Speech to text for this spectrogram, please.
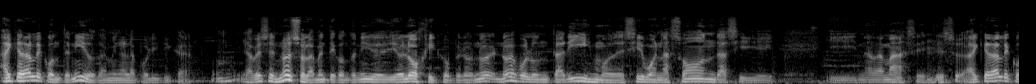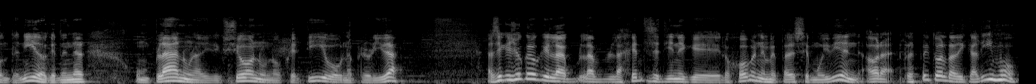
hay que darle contenido también a la política. A veces no es solamente contenido ideológico, pero no, es voluntarismo de decir buenas ondas y, nada más. Este, hay que darle contenido, hay que tener un plan, una dirección, un objetivo, una prioridad. Así que yo creo que la, la, gente se tiene que, los jóvenes me parece muy bien. Ahora, respecto al radicalismo,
